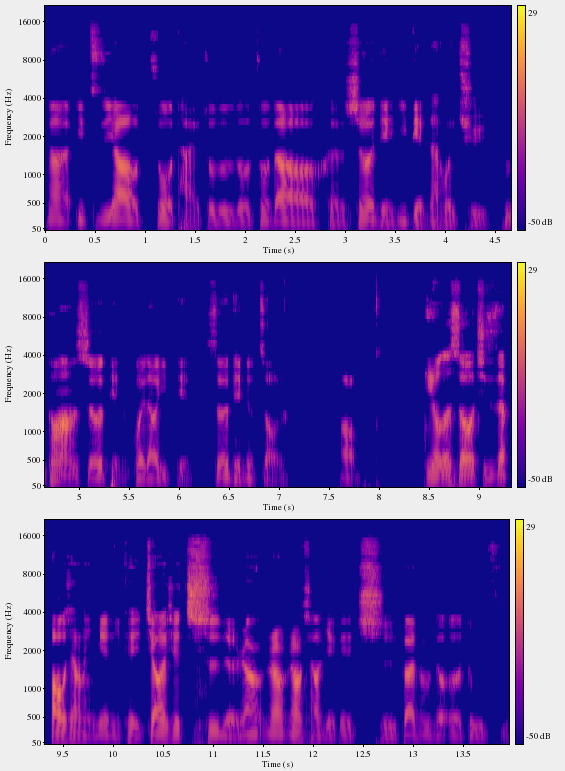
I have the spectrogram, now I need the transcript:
那一直要坐台坐坐坐坐到可能十二点一点才回去。他们通常是十二点不会到一点，十二点就走了。哦，有的时候其实，在包厢里面你可以叫一些吃的，让让让小姐可以吃，不然他们都饿肚子。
